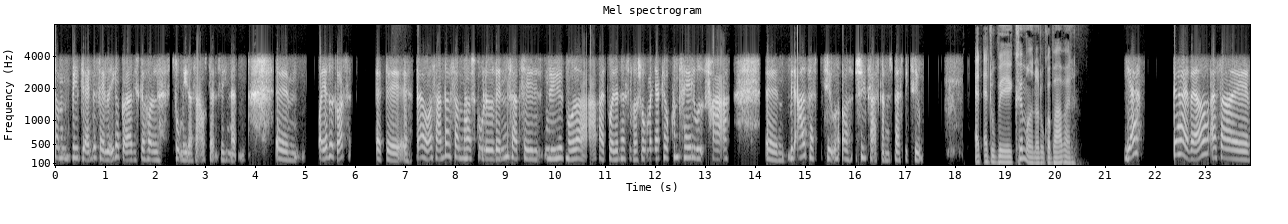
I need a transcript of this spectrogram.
som vi bliver anbefalet ikke at gøre. Vi skal holde to meters afstand til hinanden. Øhm, og jeg ved godt, at øh, der er jo også andre, som har skulle vende sig til nye måder at arbejde på i den her situation, men jeg kan jo kun tale ud fra øh, mit eget perspektiv og sygeplejerskernes perspektiv. Er, er du bekymret, når du går på arbejde? Ja, det har jeg været. Altså, øh,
